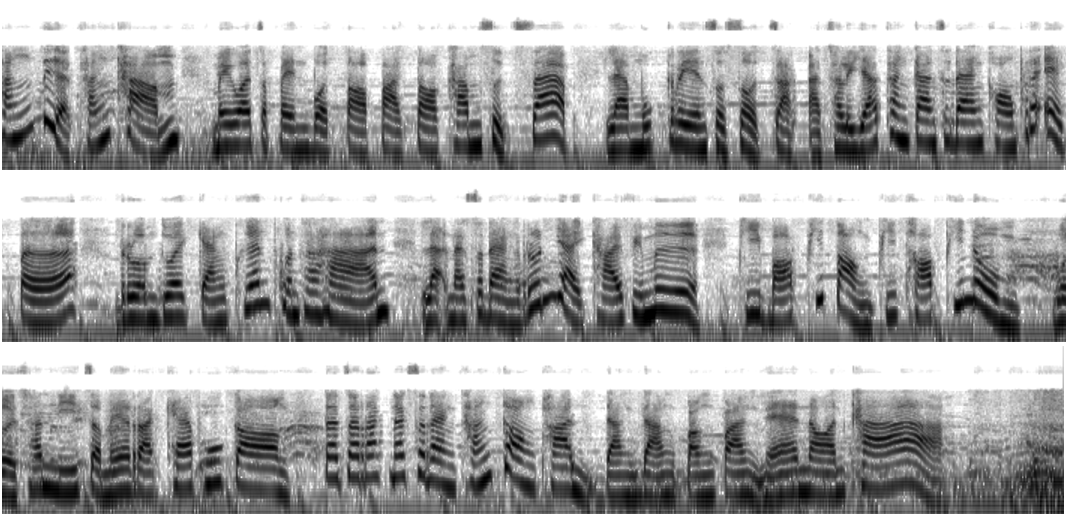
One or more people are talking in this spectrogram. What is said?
ทั้งเดือดทั้งขำ ไม่ว่าจะเป็นบทต่อปากต่อคำสุดแซ่บและมุกเรียนสดๆ จากอัจฉริยะทางการแสดงของพระเอกเต๋อรวมด้วยแก๊งเพื่อนพลทหาร และนักแสดงรุ่นใหญ่ขายฝีมือ พี่บ๊อบพี่ต่องพี่ท็อปพี่หนุ่ม เวอร์ชั่นนี้จะไม่รักแค่ผู้กอง แต่จะรักนักแสดงทั้งกองพันดังๆ ปังๆ แน่นอนค่ะ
